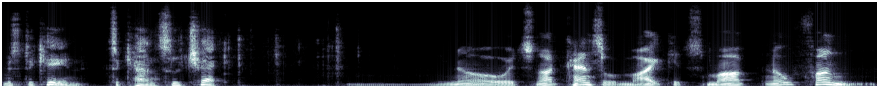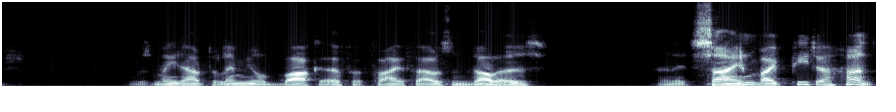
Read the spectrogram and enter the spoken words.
Mr. Keen, it's a cancelled check. No, it's not cancelled, Mike. It's marked no funds. It was made out to Lemuel Barker for $5,000, and it's signed by Peter Hunt.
